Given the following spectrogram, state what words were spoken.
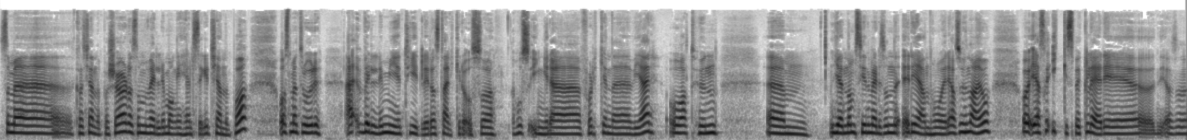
som jeg kan kjenne på sjøl, og som veldig mange helt sikkert kjenner på. Og som jeg tror er veldig mye tydeligere og sterkere også hos yngre folk enn det vi er. Og at hun um, gjennom sin veldig sånn renhårige altså Hun er jo Og jeg skal ikke spekulere i altså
